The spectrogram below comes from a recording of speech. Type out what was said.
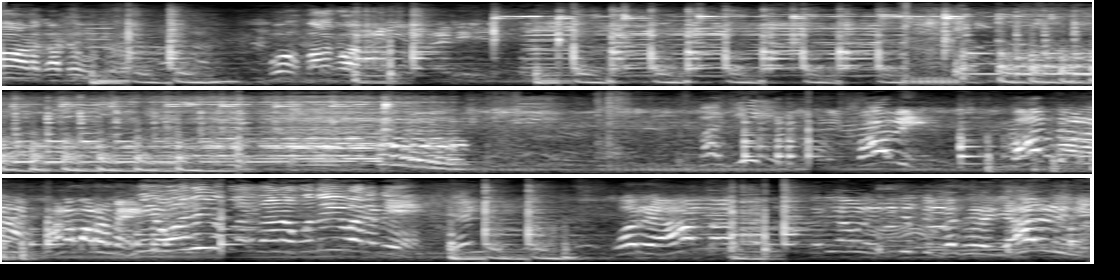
பாவாடை கட்ட போ பாக்கலாம் பாவி பாத்தாரா பணமரமே நீ ஒதுங்கி வரதான உதவி வரவே ஒரு ஆமா தெரியாமல் எதிர்த்து பேசுற யாரு நீ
